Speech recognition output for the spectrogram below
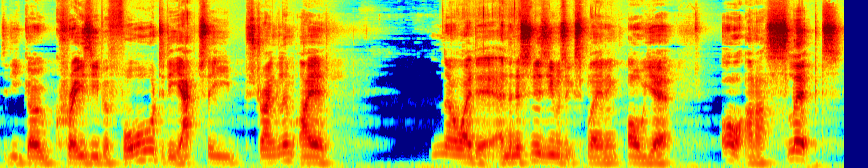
Did he go crazy before? Did he actually strangle him?" I had no idea. And then as soon as he was explaining, "Oh yeah, oh, and I slipped."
